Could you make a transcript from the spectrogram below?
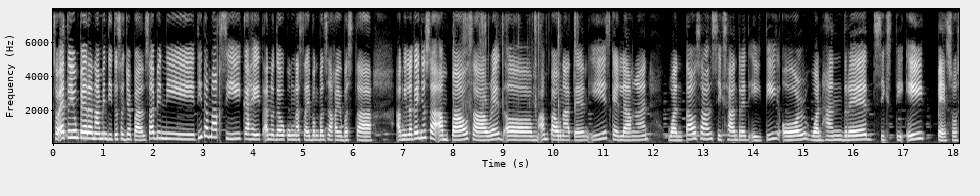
So, eto yung pera namin dito sa Japan. Sabi ni Tita Maxi, kahit ano daw kung nasa ibang bansa kayo, basta ang ilagay nyo sa ampaw, sa red um, ampaw natin is kailangan 1,680 or 168 pesos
